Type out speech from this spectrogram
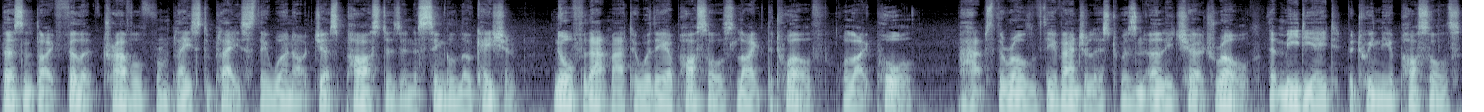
Persons like Philip travelled from place to place, they were not just pastors in a single location. Nor, for that matter, were the apostles like the Twelve, or like Paul. Perhaps the role of the evangelist was an early church role that mediated between the apostles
